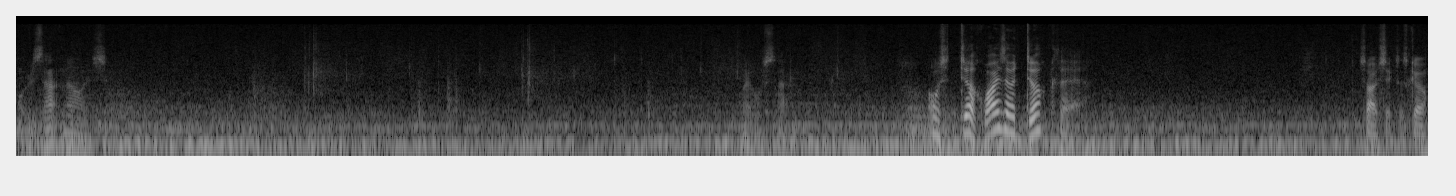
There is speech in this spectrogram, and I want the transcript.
What is that noise? What's that? Oh, it's a duck. Why is there a duck there? Sorry, six. Let's go.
